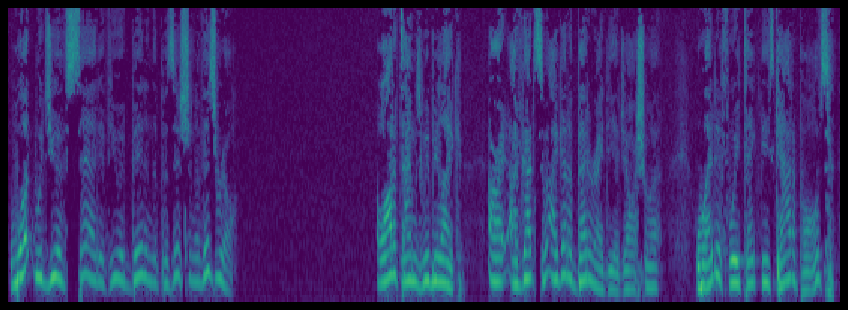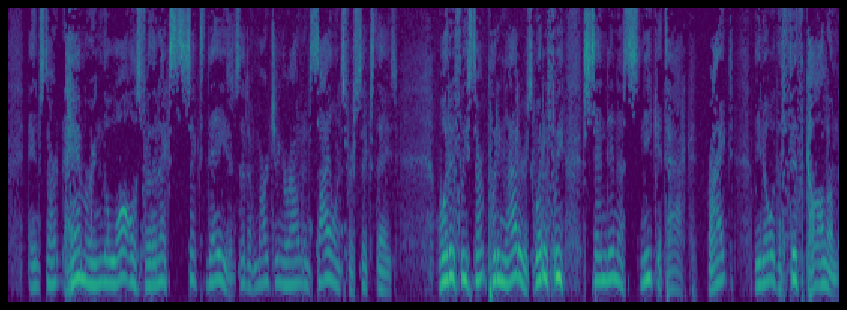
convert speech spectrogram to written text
What would you have said if you had been in the position of Israel? A lot of times we'd be like, all right, I've got some, I got a better idea, Joshua. What if we take these catapults and start hammering the walls for the next six days instead of marching around in silence for six days? What if we start putting ladders? What if we send in a sneak attack, right? You know, the fifth column,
